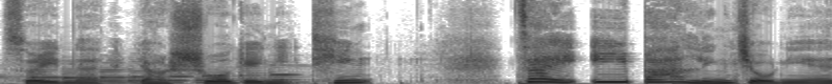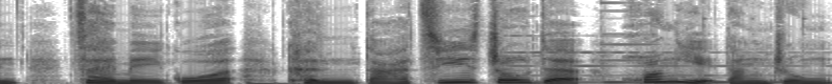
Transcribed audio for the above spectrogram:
所以呢，要说给你听。在一八零九年，在美国肯达基州的荒野当中，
